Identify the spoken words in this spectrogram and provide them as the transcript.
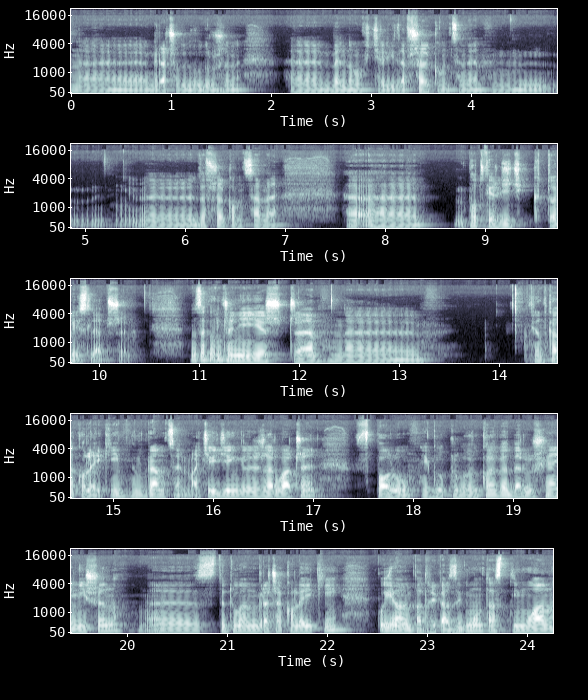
e, gracze obydwu drużyn e, będą chcieli za wszelką cenę e, za wszelką cenę potwierdzić, kto jest lepszy. Na zakończenie jeszcze Piątka kolejki. W bramce Maciej Dzięgiel-Żarłaczy, w polu jego klubowy kolega Dariusz Janiszyn e, z tytułem gracza kolejki. Później mamy Patryka Zygmunta z Team One,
